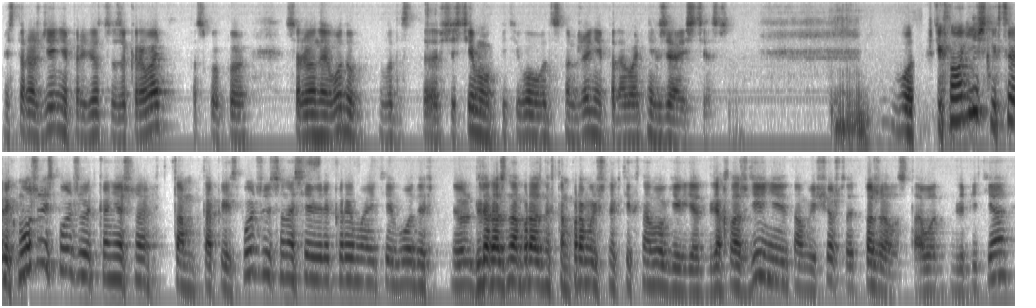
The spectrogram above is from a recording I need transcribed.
месторождение придется закрывать, поскольку соленую воду в систему питьевого водоснабжения подавать нельзя, естественно. Вот. В технологических целях можно использовать, конечно, там так и используются на севере Крыма эти воды для разнообразных там промышленных технологий, где для охлаждения, там еще что-то, пожалуйста. А вот для питья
